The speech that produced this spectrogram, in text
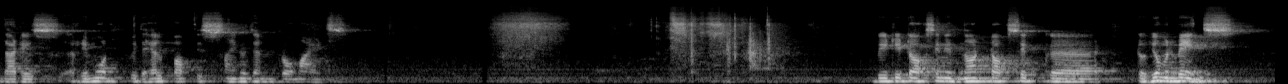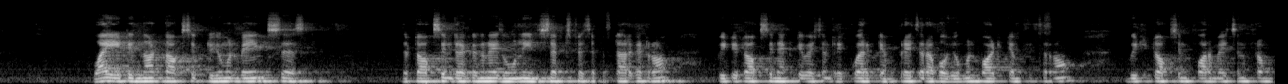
that is removed with the help of this cyanogen bromides. Bt toxin is not toxic uh, to human beings. Why it is not toxic to human beings? The toxin recognize only insect specific target wrong. Bt toxin activation require temperature above human body temperature wrong. Bt toxin formation from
